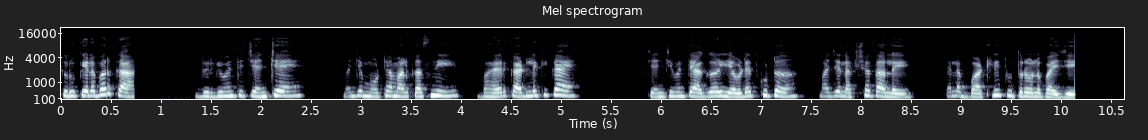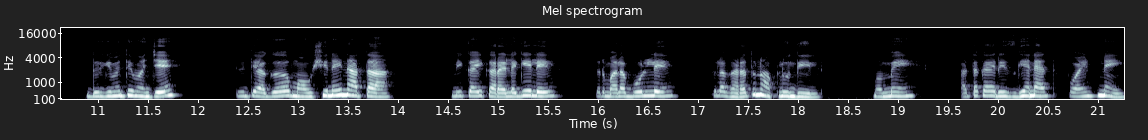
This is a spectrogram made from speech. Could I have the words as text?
सुरू केलं बरं का? दुर्गी म्हणते चंचे म्हणजे मोठ्या मालकासनी बाहेर काढलं की काय? चंची म्हणते अगं एवढ्यात कुठं? माझ्या लक्षात आलंय. त्याला बाटलीत उतरवलं पाहिजे. दुर्गी म्हणते म्हणजे? ती म्हणते अगं मावशी नाही ना आता मी काही करायला गेले तर मला बोलले तुला घरातून हाकलून देईल. मम्मी आता काय रिस्क घेण्यात पॉईंट नाही.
